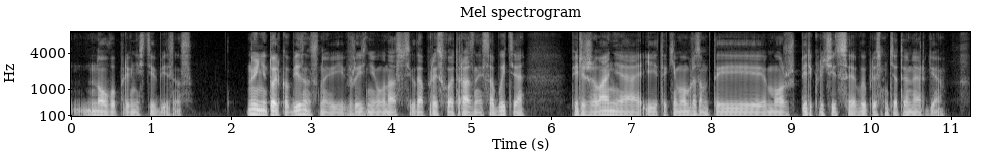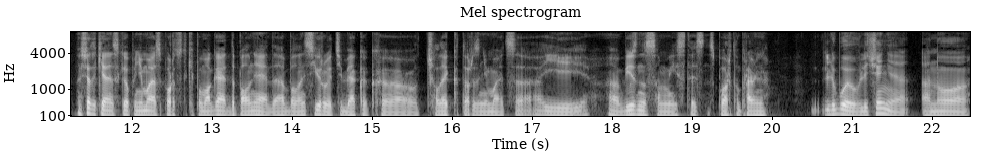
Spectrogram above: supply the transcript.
нового привнести в бизнес. Ну и не только в бизнес, но и в жизни у нас всегда происходят разные события, переживания, и таким образом ты можешь переключиться и выплеснуть эту энергию. Но все-таки, насколько я понимаю, спорт все-таки помогает, дополняет, да, балансирует тебя как э, человек, который занимается и э, бизнесом, и, естественно, спортом, правильно? Любое увлечение, оно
